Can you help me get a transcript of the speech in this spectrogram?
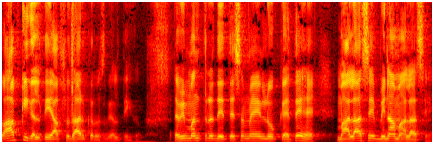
तो आपकी गलती आप सुधार करो उस गलती को। तभी मंत्र देते समय लोग कहते हैं, माला से बिना माला से,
